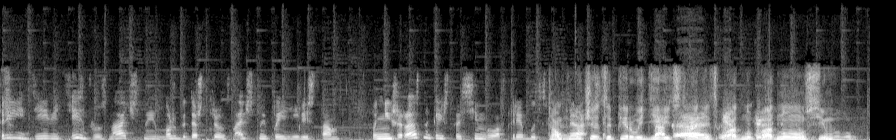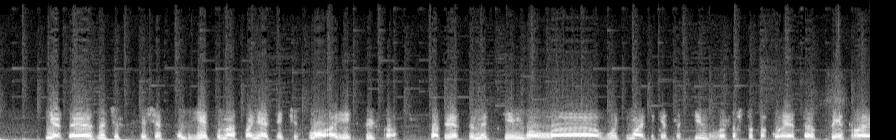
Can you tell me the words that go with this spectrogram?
3, 9, есть двузначные, может быть, даже трехзначные появились там. У них же разное количество символов требуется. Там, получается, первые 9 так, страниц э, по, одну, по одному символу. Нет, э, значит, сейчас есть у нас понятие число, а есть цифра. Соответственно, символ э, в математике это символ, это что такое? Это цифра?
